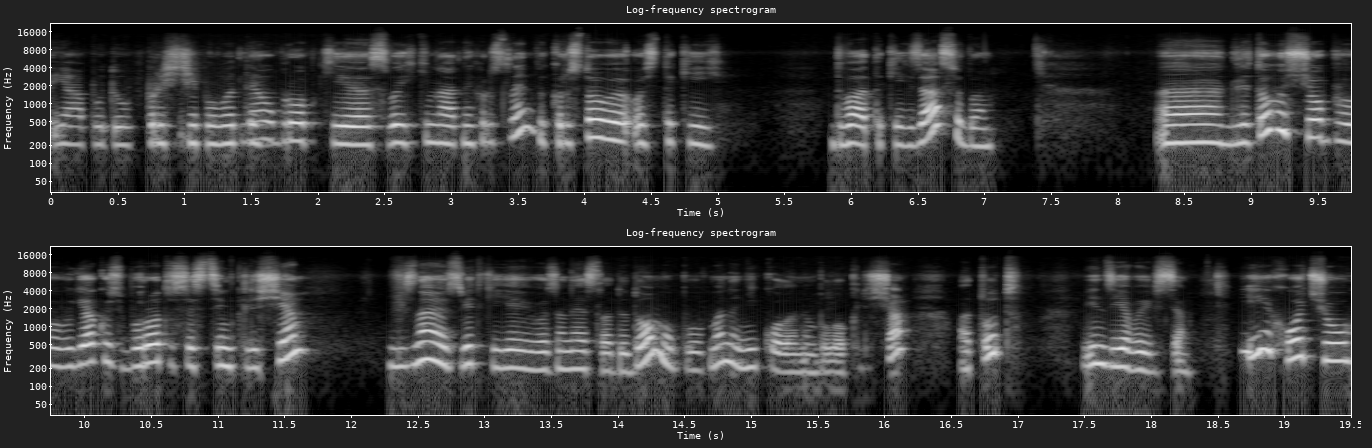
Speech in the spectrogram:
я буду прищіпувати. Для обробки своїх кімнатних рослин використовую ось такий два таких засоби. Е, Для того, щоб якось боротися з цим кліщем. Не знаю, звідки я його занесла додому, бо в мене ніколи не було кліща, а тут він з'явився. І хочу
